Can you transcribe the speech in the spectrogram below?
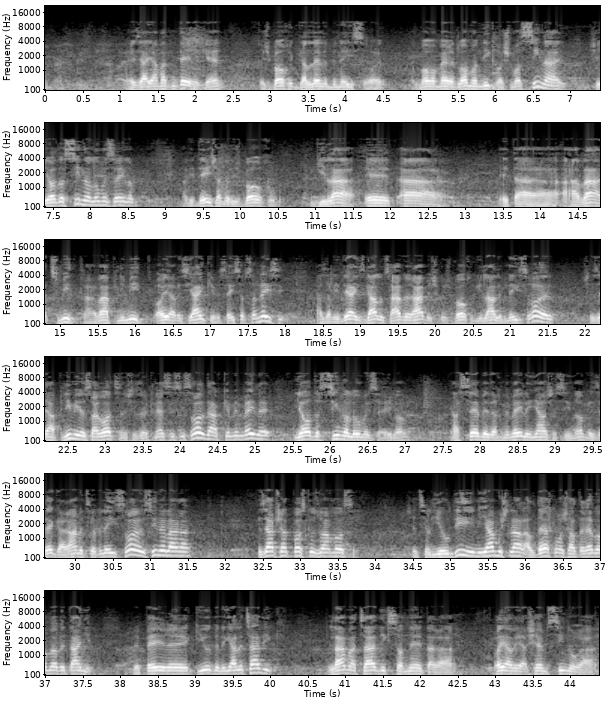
הרי זה היה מתנתר, כן? הקדוש ברוך הוא התגלה לבני ישראל. הגמור אומרת, לא מוניקרו שמו סיני, שיודו סינו לא מסיילום. על ידי שהקדוש ברוך הוא גילה את, ה... את האהבה העצמית, האהבה הפנימית, אויה וסיינקה וסייסוף סונסי, אז על ידי ההסגלוס האב ורבי שקדוש ברוך הוא גילה לבני ישראל, שזה הפנימיוס הרוצן, שזה כנסת ישראל דווקא ממילא יורדו סינו לאומי סיילו, נעשה בדרך ממילא עניין של סינו, וזה גרם אצל בני ישראל סינו להרע. וזה הפשט פוסקוס הוא המוסר. שאצל יהודי נהיה מושלל, על דרך כמו שאלתר רב אומר בתניא, בפרק י' בנגיעה לצדיק. למה צדיק שונא את הרע? אוי אבי השם סינו רע.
